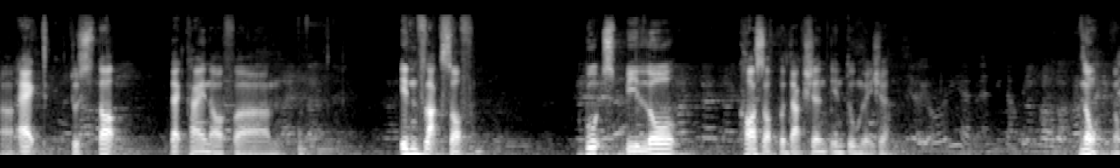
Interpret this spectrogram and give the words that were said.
uh, act to stop that kind of um, influx of goods below cost of production into Malaysia. No, no.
